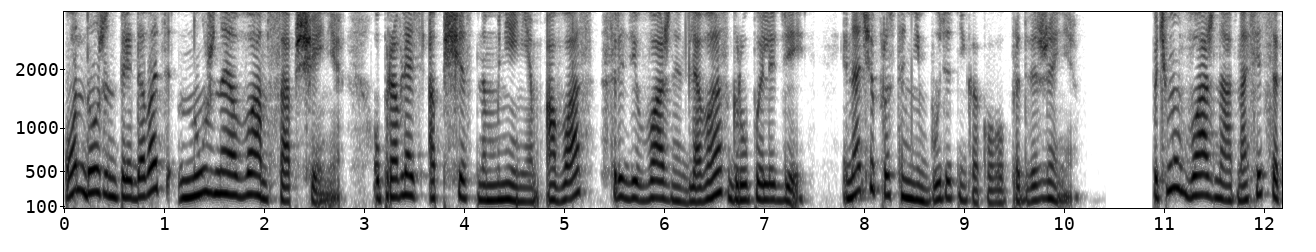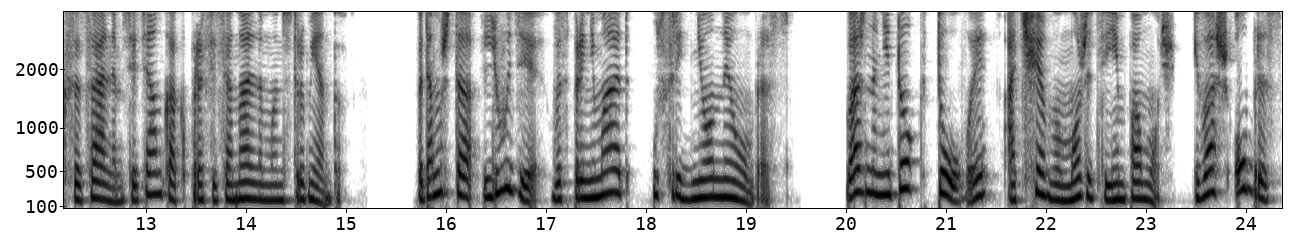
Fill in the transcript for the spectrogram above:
Он должен передавать нужное вам сообщение, управлять общественным мнением о вас среди важной для вас группы людей. Иначе просто не будет никакого продвижения. Почему важно относиться к социальным сетям как к профессиональному инструменту? Потому что люди воспринимают усредненный образ. Важно не то, кто вы, а чем вы можете им помочь. И ваш образ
